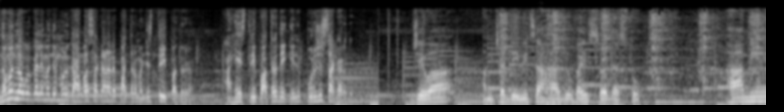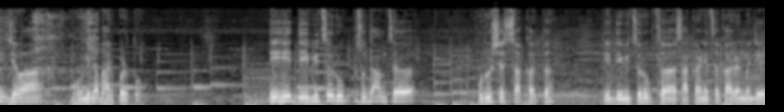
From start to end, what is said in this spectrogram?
नमन लोककलेमध्ये मूळ गाभा साकारणारे पात्र म्हणजे स्त्री पात्र. आणि हे स्त्री पात्र देखील पुरुष साकारतो. जेव्हा आमच्या देवीचा हा जो काही सज असतो हा आम्ही जेव्हा भोवणीला भार पडतो ते हे देवीचं रूप सुद्धा आमचं पुरुषच साकारतं. ते देवीचं रूप सा- साकारण्याचं कारण म्हणजे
